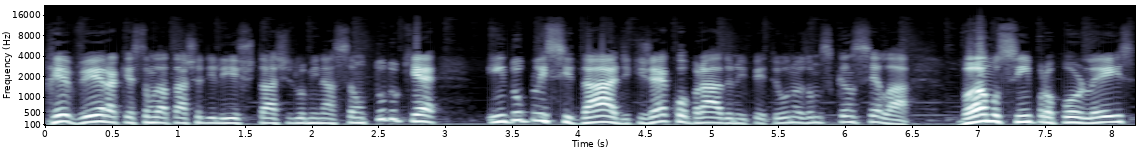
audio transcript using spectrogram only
rever a questão da taxa de lixo, taxa de iluminação, tudo que é em duplicidade, que já é cobrado no IPTU, nós vamos cancelar. Vamos sim propor leis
